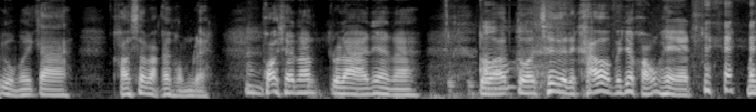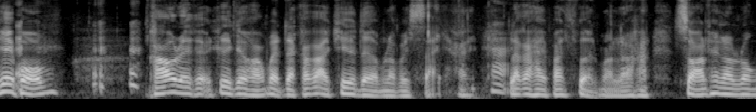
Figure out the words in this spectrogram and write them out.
อยู่อเมริกา เขาสมัครให้ผมเลย เพราะฉะนั้นเวลาเนี่ยนะ ตัวอ๋อตัวชื่อเนี่ยเขาเป็นเจ้าของเพจไม่ใช่ผม เขาเลยคือเจ้าของเพจแต่เขาก็เอาชื่อเดิมเราไปใส่ให้ค่ะแล้วก็ให้ password มาแล้วฮะสอนให้เราลง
